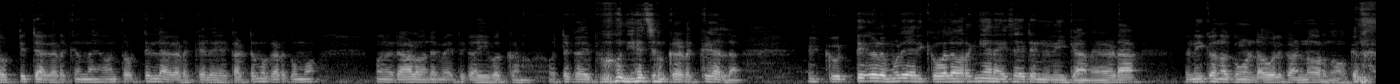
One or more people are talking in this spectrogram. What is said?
തൊട്ടിട്ടാ കിടക്കുന്നത് അവൻ തൊട്ടില്ല കിടക്കൽ. കട്ടുമ്പോൾ കിടക്കുമ്പോൾ അവൻ ഒരാൾ അവന്റെ മേത്ത് കൈ വെക്കണം. ഒറ്റ കൈ പോകുന്ന വെച്ചാൽ കിടക്കുകയല്ല. കുട്ടികൾ മുളിയായിരിക്കും ഓല ഉറങ്ങിയാൽ നൈസായിട്ട് എണീക്കാന്ന്. എടാ എണീക്കാൻ നോക്കുമ്പോൾ ഉണ്ടാവും ഓൽ കണ്ണു തുറന്ന് നോക്കുന്നത്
